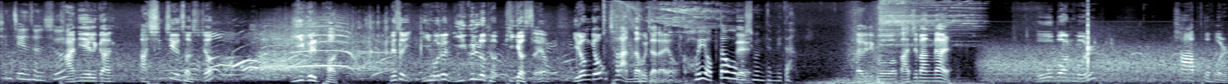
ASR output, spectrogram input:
신지은 선수. 다니엘 강 아 신지은 선수죠? 이글 펫. 그래서 이- 이 홀은 이글로 벼- 비겼어요. 이런 경우 잘 안 나오잖아요. 거의 없다고 네. 보시면 됩니다. 자 그리고 마지막 날 5번 홀 파포 홀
